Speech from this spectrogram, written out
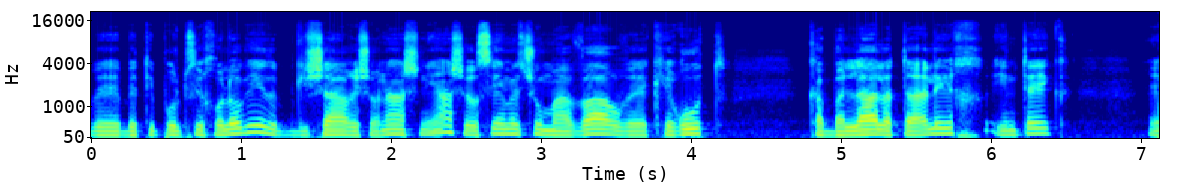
בטיפול פסיכולוגי, זו פגישה ראשונה, שנייה, שעושים איזשהו מעבר והיכרות, קבלה לתהליך, אינטייק, אה,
